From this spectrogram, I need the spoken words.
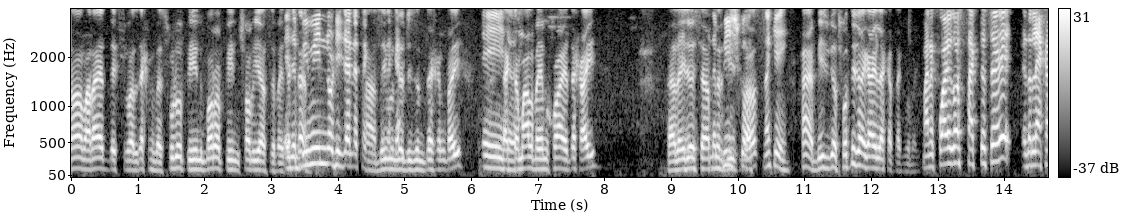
সব আড়াই বেক্সিবল দেখেন ভাই ছোট পিন বড় পিন সবই আছে ভাই এই যে দেখছেন? বিভিন্ন হ্যাঁ বিভিন্ন ডিজাইন দেখেন ভাই। এই একটা মাল ভাই আমি দেখাই। এই হচ্ছে আপনার 20 গজ। গজ নাকি? হ্যাঁ গজ প্রতি জায়গায় লেখা থাকবে ভাই। মানে কয় গজ থাকতেছে এটা লেখা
